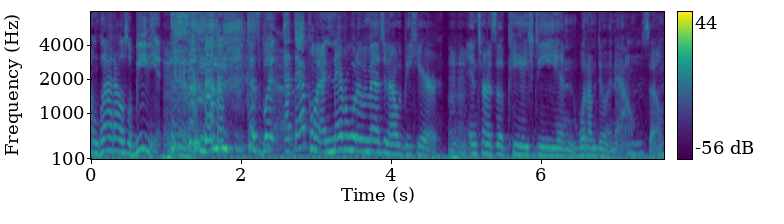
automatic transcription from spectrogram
I'm glad I was obedient because, but yeah. at that point, I never would have imagined I would be here mm-hmm. in terms of PhD and what I'm doing now. Mm-hmm. So,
